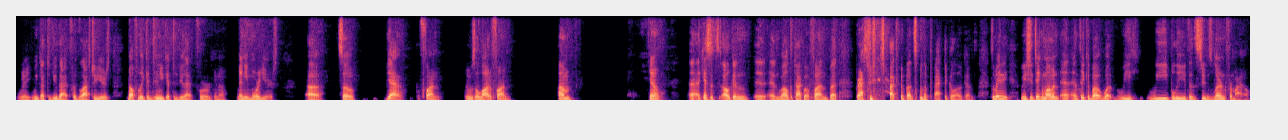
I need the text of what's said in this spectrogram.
we, we got to do that for the last two years, and hopefully continue to get to do that for you know many more years. Uh, so yeah, fun. It was a lot of fun. Um, you know, I guess it's all good and, well to talk about fun, but perhaps we should talk about some of the practical outcomes. So maybe we should take a moment and, and, think about what we we believe that the students learned from ISLE.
